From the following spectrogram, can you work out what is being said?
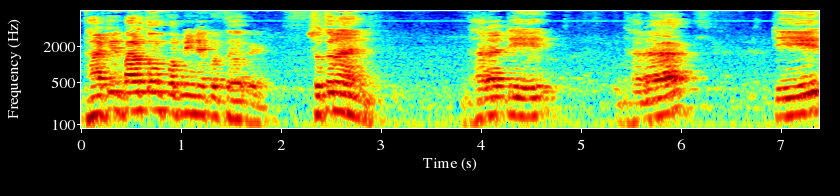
ধারাটির বারোতম পদ নির্ণয় করতে হবে। সুতরাং ধারাটির ধারাটির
